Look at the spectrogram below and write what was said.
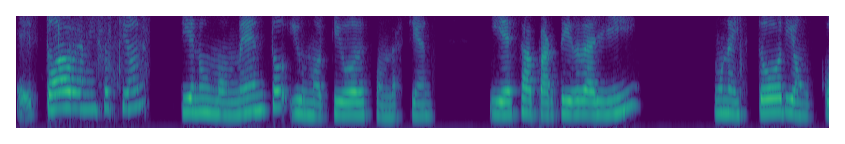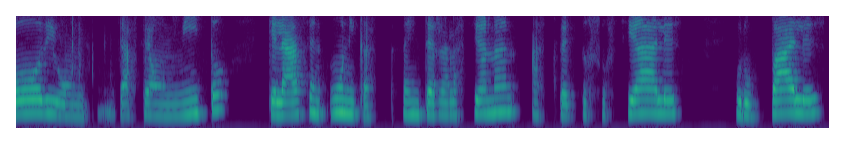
Eh, toda organización tiene un momento y un motivo de fundación y es a partir de allí una historia, un código, ya sea un mito, que la hacen únicas. Se interrelacionan aspectos sociales, grupales,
